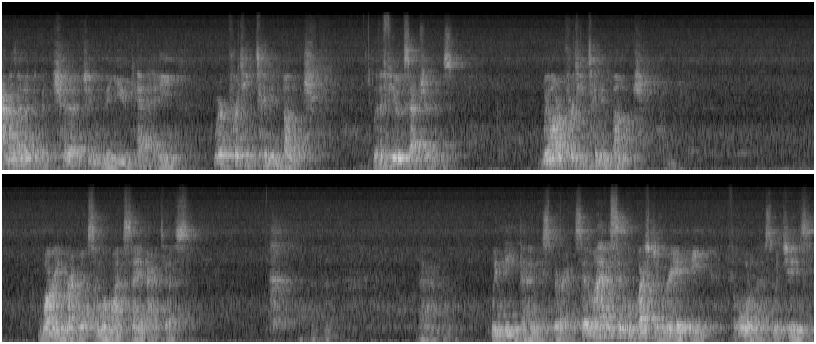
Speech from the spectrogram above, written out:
and as I look at the church in the UK, we're a pretty timid bunch, with a few exceptions. We are a pretty timid bunch. Worried about what someone might say about us. um, we need the Holy Spirit. So I have a simple question, really, for all of us, which is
